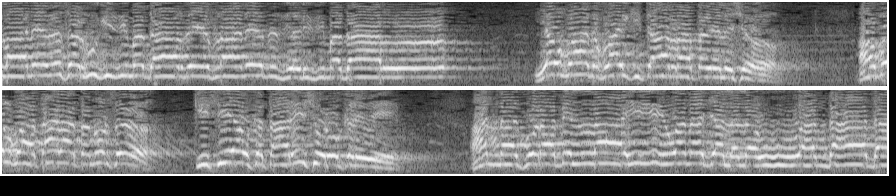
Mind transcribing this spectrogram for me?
فلانے دے سرخو کی ذمہ دار دے، فلانے دے زیڑی ذمہ دار۔ یو خواہ دخواہی کتاب راتا ویلے شو۔ او بل خواہ تا راتا نور سے کسی او کتاری شروع کرے وے۔ ان نکفر باللہ ونجل لہو اندادا۔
